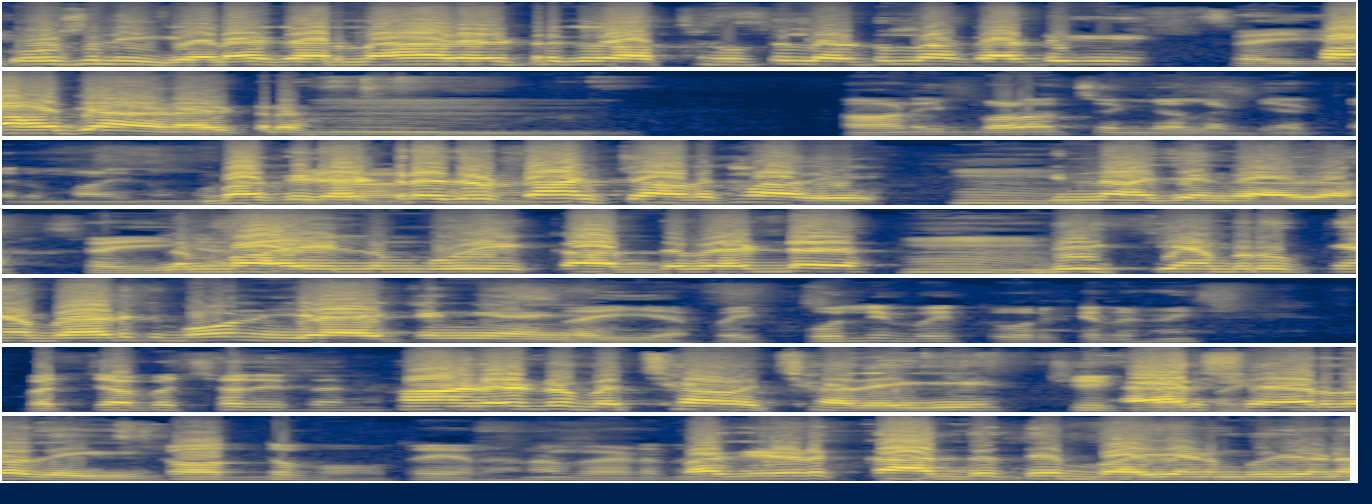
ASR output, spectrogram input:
ਕੁਛ ਨਹੀਂ ਕਹਿਣਾ ਕਰਨਾ। ਡਾਕਟਰ ਕੋ ਹੱਥ ਨੂੰ ਢਿੱਲਾ ਢੁੱਲਾ ਕੱਢ ਗਈ ਪਾ ਜਾਣਾ ਡਾਕਟਰ ਹੂੰ। ਥਾਣੀ ਬੜਾ ਚੰਗਾ ਲੱਗਿਆ ਕਰਮ ਵਾਲੀ ਨੂੰ। ਬਾਕੀ ਡਾਕਟਰ ਇਹਦਾ ਢਾਂਚਾ ਦਿਖਾ ਦੇ ਹੂੰ। ਕਿੰਨਾ ਚੰਗਾ ਹੈਗਾ। ਲੰਬਾਈ ਲੰਬੂਈ ਕੱਦ ਬੈੱਡ ਹੂੰ। ਬੀਕੀਆਂ ਬਰੂਕੀਆਂ ਬੈੱਡ ਚ ਬਹੁਤ ਨਜਾਇਜ਼ ਚੰਗੀਆਂ। ਸਹੀ ਆ। ਬਾਈ ਖੋਲੀ ਬਾਈ ਤੋੜ ਕੇ ਦਿਖਾਈ। ਬੱਚਾ ਬੱਚਾ ਦਿੱਤਾ ਨੇ ਹਾਂ ਡਾਕਟਰ ਬੱਚਾ ਬੱਚਾ ਦੇਗੀ। ਠੀਕ ਹੈ ਐਰ। ਸ਼ਹਿਰ ਦਾ ਦੇਗੀ। ਕੱਦ ਬਹੁਤ ਹੈ ਹਨਾ ਬੈਠਦਾ ਬਾਕੀ ਜਿਹੜਾ ਕੱਦ ਤੇ ਵਜਨ ਬੁਜਣ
